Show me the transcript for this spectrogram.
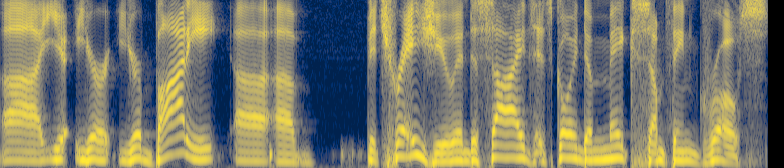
uh, your your your body uh, uh, betrays you and decides it's going to make something gross.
